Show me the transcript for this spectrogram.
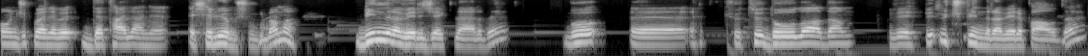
boncuk böyle bir detaylı hani eşeliyormuşum gibi ama bin lira vereceklerdi. Bu e, kötü doğulu adam Vehbi 3000 lira verip aldı.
